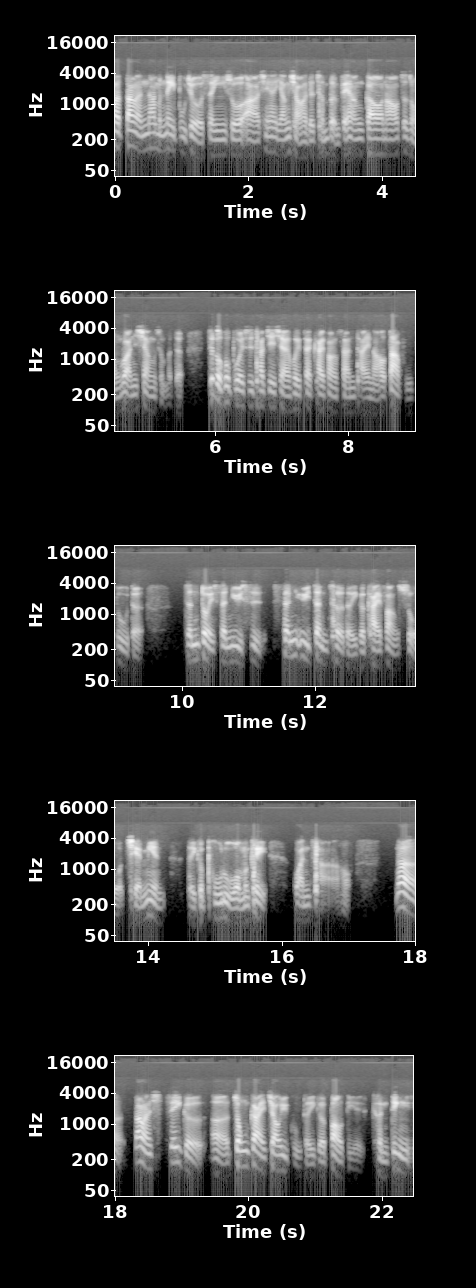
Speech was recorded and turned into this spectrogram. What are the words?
那当然，他们内部就有声音说啊，现在养小孩的成本非常高，然后这种乱象什么的，这个会不会是他接下来会再开放三胎，然后大幅度的针对生育是生育政策的一个开放所前面的一个铺路，我们可以观察哈。那当然，这个呃中概教育股的一个暴跌，肯定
